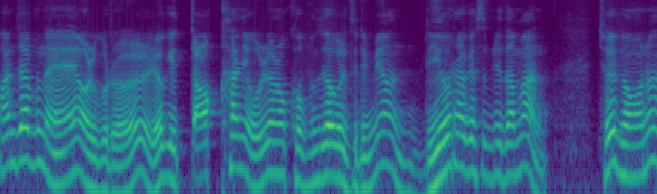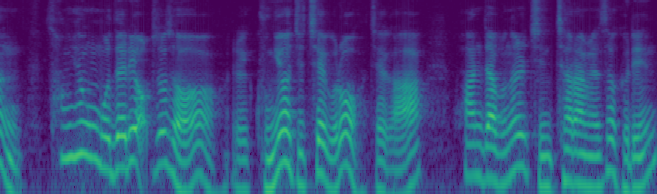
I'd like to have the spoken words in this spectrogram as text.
환자분의 얼굴을 여기 떡하니 올려놓고 분석을 드리면 리얼하겠습니다만 저희 병원은 성형 모델이 없어서 궁여지책으로 제가 환자분을 진찰하면서 그린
